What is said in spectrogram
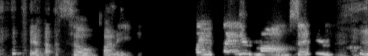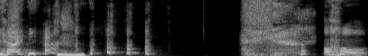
yeah. So funny. Like send your mom. Send your yeah, yeah. oh,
